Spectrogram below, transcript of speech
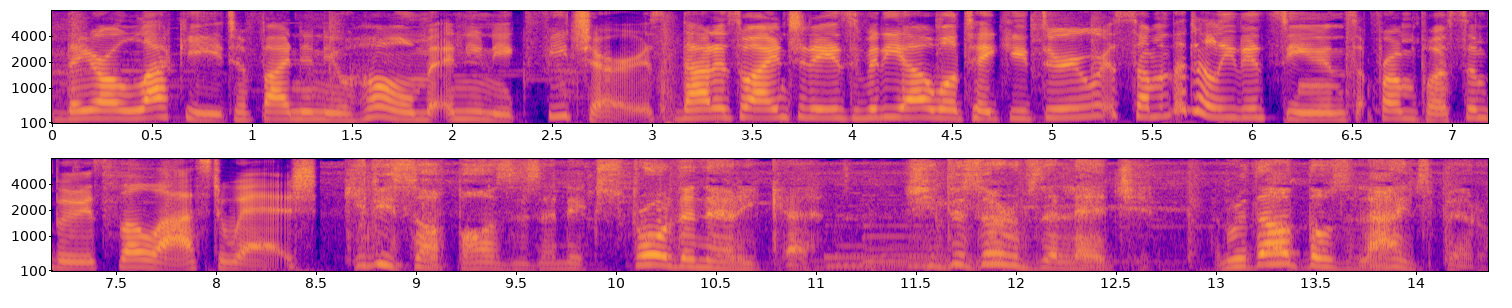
They are lucky to find a new home and unique features. That is why in today's video, we'll take you through some of the deleted scenes from Puss in Boots The Last Wish. Kitty Softpaws is an extraordinary cat. She deserves a legend. And without those lives, Pero,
